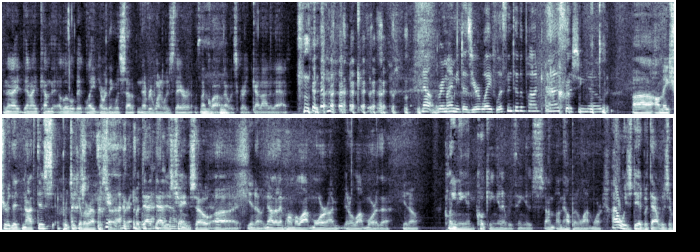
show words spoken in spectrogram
And then I then I'd come a little bit late and everything was set up and everyone was there and it was like, mm-hmm. wow, that was great. Got out of that. now, remind me, does your wife listen to the podcast? Does she know? Uh, I'll make sure that not this particular episode, right. but that that has changed. So uh, you know, now that I'm home a lot more, I'm in a lot more of the you know cleaning and cooking and everything is I'm, I'm helping a lot more. I always did, but that was a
